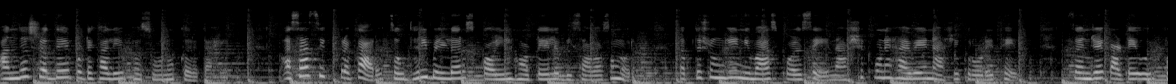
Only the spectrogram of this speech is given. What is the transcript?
अंधश्रद्धे पोटेखाली फसवणूक करत आहे असाच एक प्रकार चौधरी बिल्डर्स कॉलनी हॉटेल बिसावासमोर सप्तशृंगी निवास पळसे नाशिक पुणे हायवे नाशिक रोड येथे. संजय काटे उर्फ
